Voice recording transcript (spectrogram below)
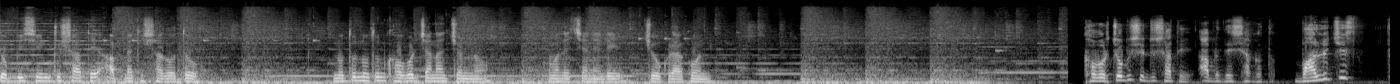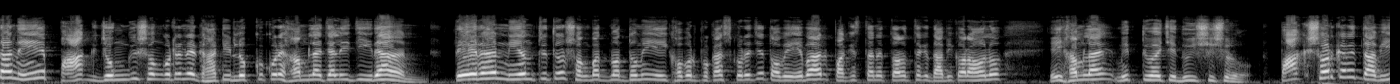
চব্বিশ ইন্টুর সাথে আপনাকে স্বাগত। নতুন নতুন খবর জানার জন্য আমাদের চ্যানেলে চোখ রাখুন। খবর চব্বিশ ইন্টুর সাথে আপনাদের স্বাগত। বালুচিস্তানে পাক জঙ্গি সংগঠনের ঘাঁটি লক্ষ্য করে হামলা চালিয়েছে ইরান। তেহরান নিয়ন্ত্রিত সংবাদ মাধ্যমেই এই খবর প্রকাশ করেছে, তবে এবার পাকিস্তানের তরফ থেকে দাবি করা হলো, এই হামলায় মৃত্যু হয়েছে দুই শিশুরও। পাক সরকারের দাবি,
